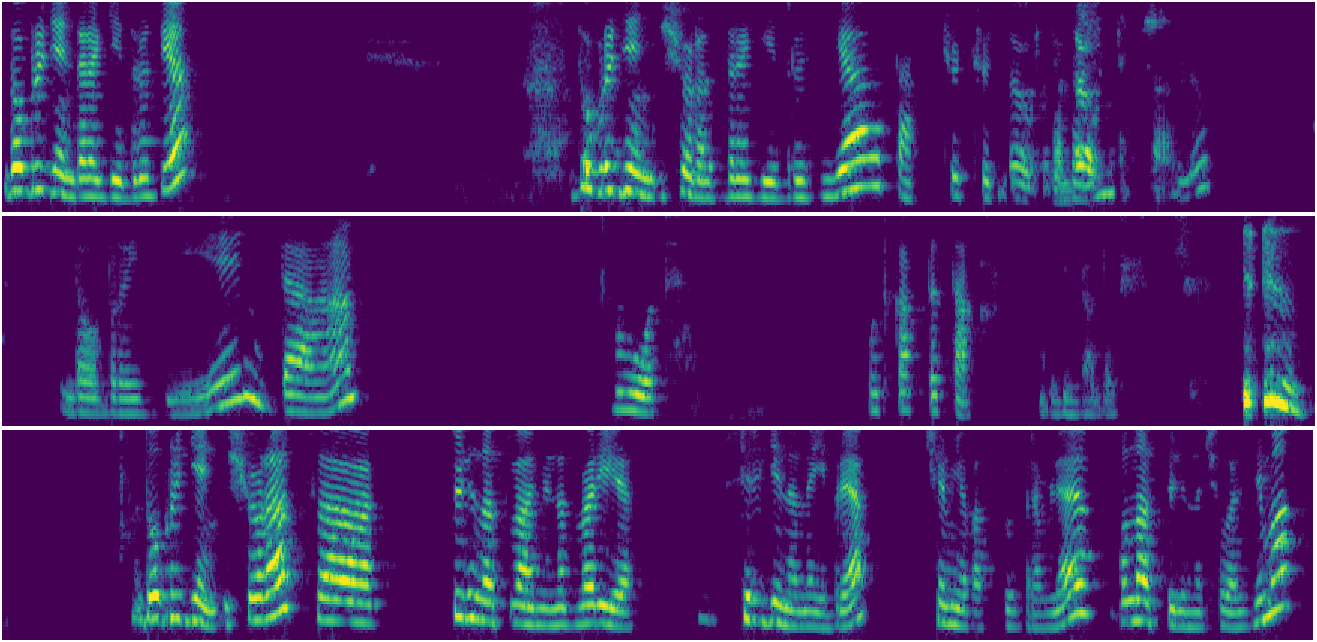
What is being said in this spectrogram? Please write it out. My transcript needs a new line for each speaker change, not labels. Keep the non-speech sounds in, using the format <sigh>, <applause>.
Добрый день, дорогие друзья. Добрый день еще раз, дорогие друзья. Так, чуть-чуть подальше поставлю. Добрый день, да. Вот. Вот как-то так будем работать. <clears throat> Добрый день еще раз. А, сегодня у нас с вами на дворе середина ноября, с чем я вас поздравляю. У нас сегодня началась зима.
